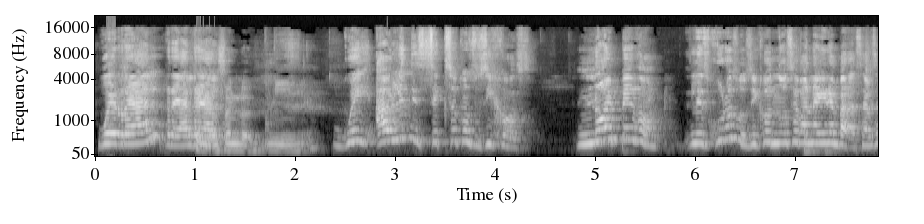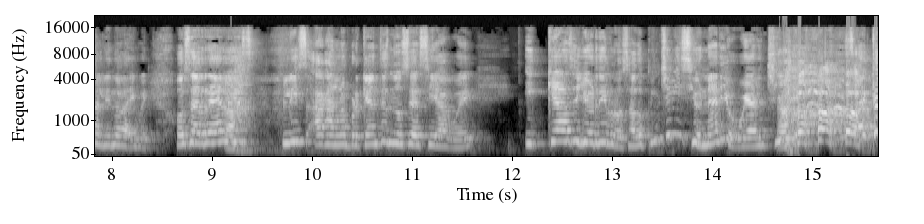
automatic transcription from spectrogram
Güey, real, real, Que no real. son los míos. Güey, hablen de sexo con sus hijos. No hay pedo. Les juro, sus hijos no se van a ir a embarazar saliendo de ahí, güey. O sea, real es, Ah. please háganlo, porque antes no se hacía, güey. ¿Y qué hace Jordi Rosado? Pinche visionario, güey, al chile. Saca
